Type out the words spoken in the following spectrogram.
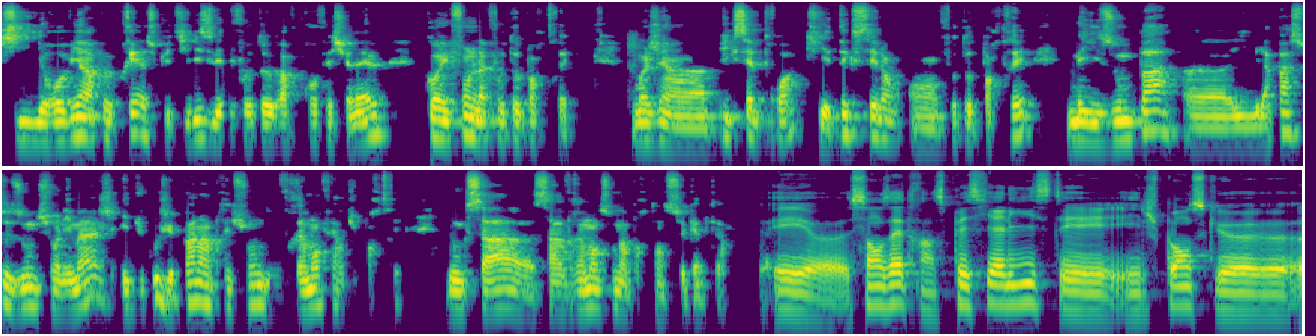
qui revient à peu près à ce qu'utilisent les photographes professionnels quand ils font de la photo portrait. Moi j'ai un Pixel 3 qui est excellent en photo portrait, mais il zoome pas, euh, il n'a pas ce zoom sur l'image et du coup j'ai pas l'impression de vraiment faire du portrait. Donc ça, ça a vraiment son importance ce capteur. Et euh, sans être un spécialiste et je pense que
